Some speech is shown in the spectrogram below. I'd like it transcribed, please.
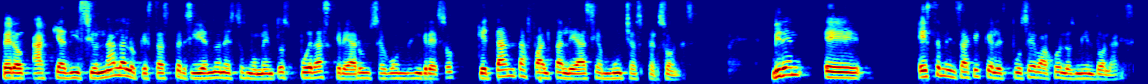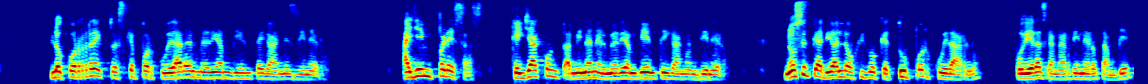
pero a que adicional a lo que estás percibiendo en estos momentos puedas crear un segundo ingreso que tanta falta le hace a muchas personas. Miren, eh, este mensaje que les puse bajo de los mil dólares. Lo correcto es que por cuidar el medio ambiente ganes dinero. Hay empresas que ya contaminan el medio ambiente y ganan dinero. ¿No se te haría lógico que tú por cuidarlo pudieras ganar dinero también?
